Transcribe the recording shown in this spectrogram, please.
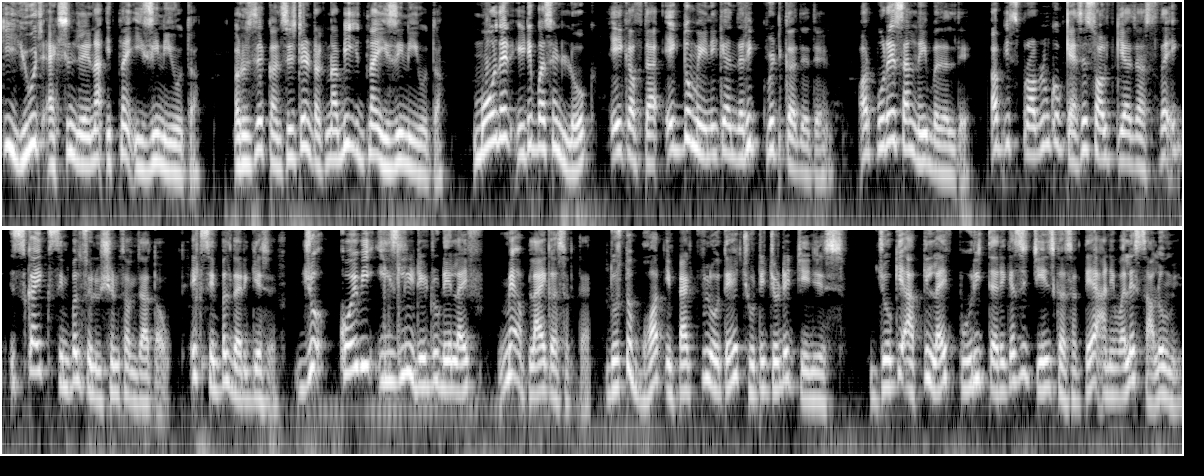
कि ह्यूज एक्शन लेना इतना ईजी नहीं होता और उसे कंसिस्टेंट रखना भी इतना ईजी नहीं होता। मोर देन एटी परसेंट लोग एक हफ़्ता, एक दो महीने के अंदर ही क्विट कर देते हैं। और पूरे साल नहीं बदलते। अब इस प्रॉब्लम को कैसे सॉल्व किया जा सकता है? इसका एक सिंपल सोल्यूशन समझाता हूँ। एक सिंपल तरीके से, जो कोई भी easily day to day life में अप्लाई कर सकता है। दोस्तों, बहुत इंपैक्टफुल होते हैं छोटे छोटे चेंजेस जो कि आपकी लाइफ पूरी तरीके से चेंज कर सकते हैं आने वाले सालों में।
